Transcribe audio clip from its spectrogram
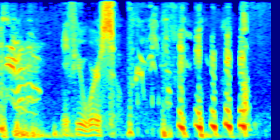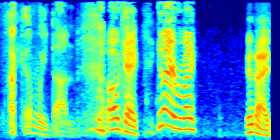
if you were so brave, what the fuck have we done? Okay. Good night, everybody. Good night.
